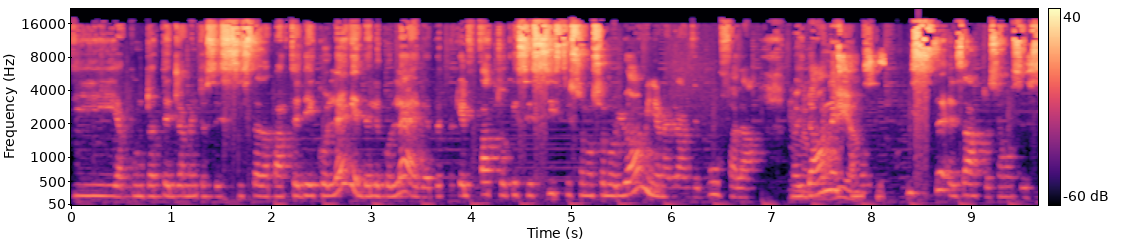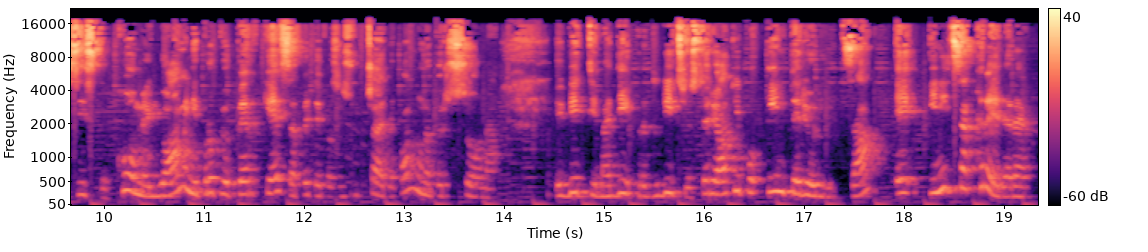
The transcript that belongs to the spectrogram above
di appunto atteggiamento sessista da parte dei colleghi e delle colleghe, perché il fatto che sessisti sono solo gli uomini è una grande bufala. Noi donne siamo sessiste, esatto, siamo sessiste come gli uomini proprio perché sapete cosa succede quando una persona è vittima di pregiudizio o stereotipo interiorizza e inizia a credere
